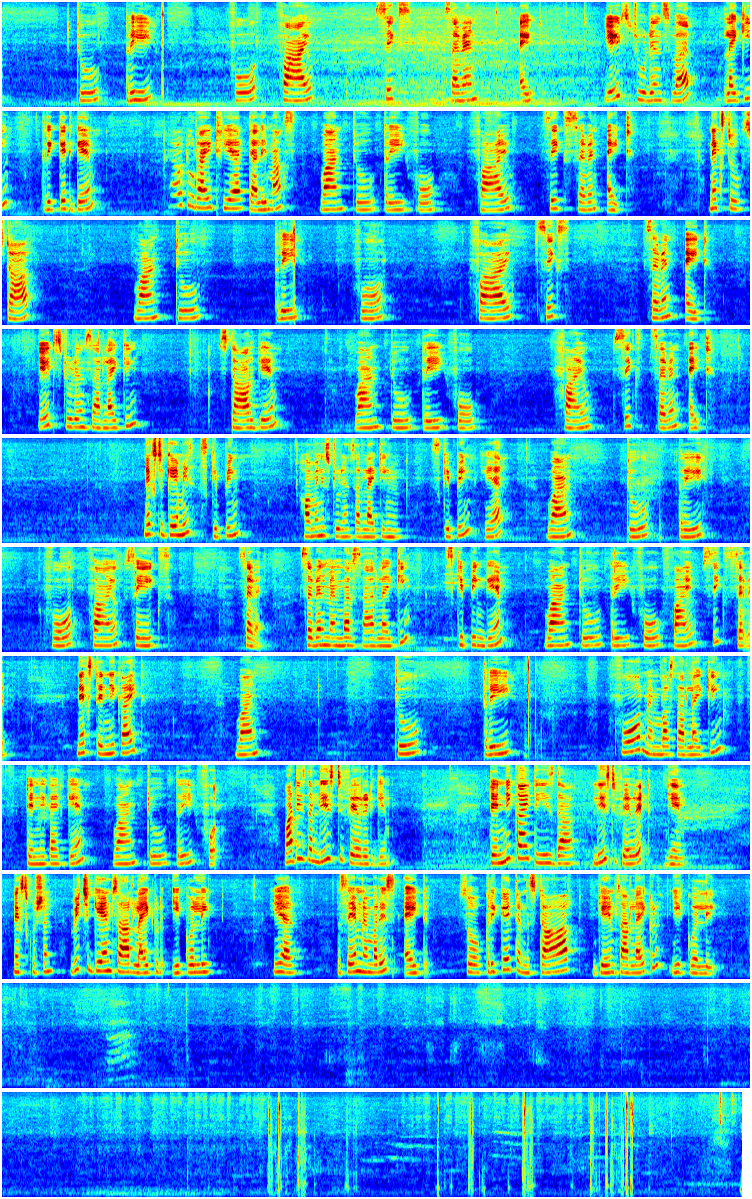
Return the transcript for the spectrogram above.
2, 3, 4, 5, 6, 7, 8. 8 students were liking cricket game. How to write here tally marks 1, 2, 3, 4, 5, 6, 7, 8. Next to star 1, 2, 3, 4, 5, 6, 7, 8. 8 students are liking star game 1, 2, 3, 4, 5, 6, 7, 8. Next game is skipping. How many students are liking skipping? Here 1, 2, 3, 4, 5, 6, 7. 7 members are liking skipping game. 1, 2, 3, 4, 5, 6, 7. Next tennikoit. 1, 2, 3, 4 members are liking tennikoit game. 1, 2, 3, 4. What is the least favorite game? Tennikoit is the least favorite game. Next question. Which games are liked equally? Here the same number is 8. So cricket and star games are liked equally.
